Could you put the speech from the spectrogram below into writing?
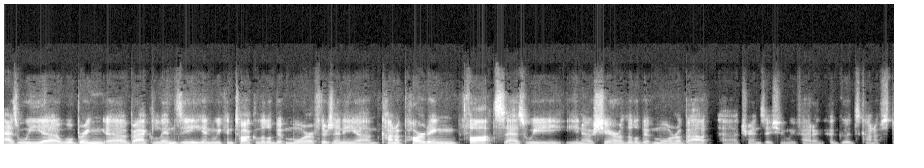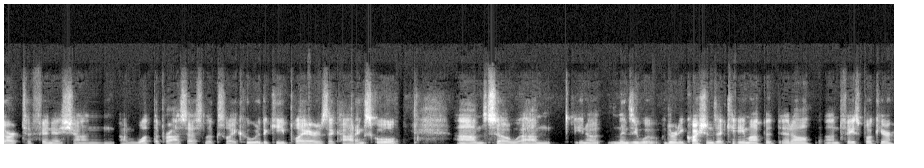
as we uh, will bring uh, back Lindsay and we can talk a little bit more if there's any um, kind of parting thoughts as we you know share a little bit more about uh, transition. We've had a, a, good kind of start to finish on on what the process looks like. Who are the key players at Cotting School? Um, so um, you know Lindsay were there any questions that came up at, at all on Facebook here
